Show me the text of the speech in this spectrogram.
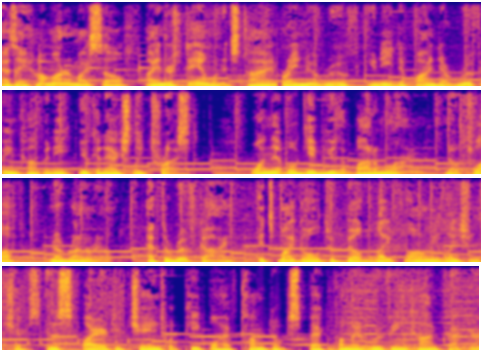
As a homeowner myself, I understand when it's time for a new roof, you need to find a roofing company you can actually trust. One that will give you the bottom line. No fluff, no runaround. At The Roof Guy, it's my goal to build lifelong relationships and aspire to change what people have come to expect from a roofing contractor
